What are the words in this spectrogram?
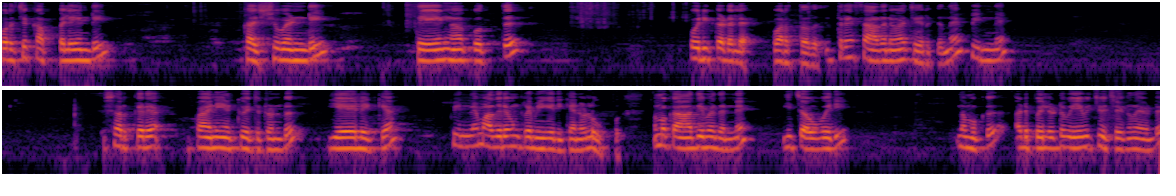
കുറച്ച് കപ്പലേണ്ടി കശുവണ്ടി തേങ്ങ കൊത്ത് പൊരിക്കടല വറുത്തത്. ഇത്രയും സാധനമാണ് ചേർക്കുന്നത് പിന്നെ ശർക്കര പാനിയാക്കി വെച്ചിട്ടുണ്ട്. ഏലയ്ക്ക. പിന്നെ മധുരം ക്രമീകരിക്കാനുള്ള ഉപ്പ്. നമുക്ക് ആദ്യമേ തന്നെ ഈ ചൗവരി നമുക്ക് അടുപ്പയിലിട്ട് വേവിച്ച് വെച്ചേക്കുന്നതുകൊണ്ട്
